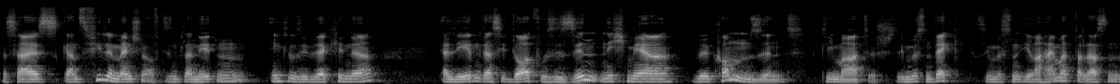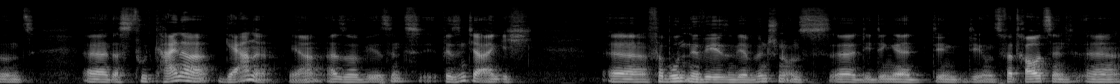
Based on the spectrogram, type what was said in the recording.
Das heißt, ganz viele Menschen auf diesem Planeten, inklusive der Kinder, erleben, dass sie dort, wo sie sind, nicht mehr willkommen sind, klimatisch. Sie müssen weg, sie müssen ihre Heimat verlassen und äh, das tut keiner gerne. Ja? Also wir sind, wir sind ja eigentlich äh, verbundene Wesen. Wir wünschen uns äh, die Dinge, die, die, uns vertraut sind, äh,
